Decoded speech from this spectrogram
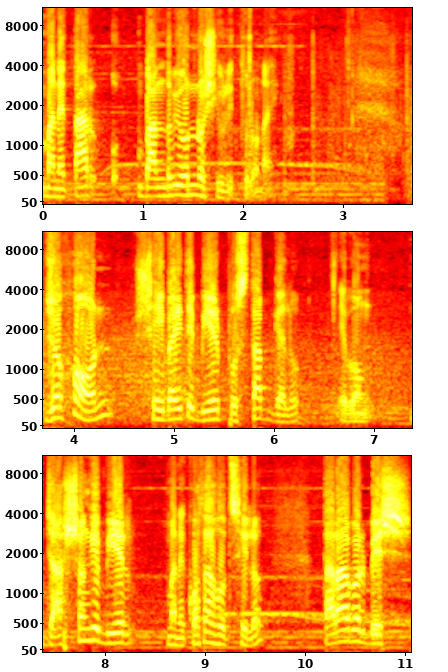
মানে তার বান্ধবী অন্য শিউলির তুলনায়। যখন সেই বাড়িতে বিয়ের প্রস্তাব গেল এবং যার সঙ্গে বিয়ের মানে কথা হচ্ছিল, তারা আবার বেশ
